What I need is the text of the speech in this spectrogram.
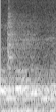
Uh-huh.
